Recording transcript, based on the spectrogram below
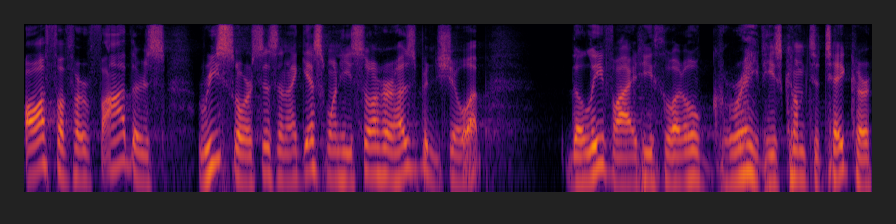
off of her father's resources. And I guess when he saw her husband show up, the Levite, he thought, oh, great, he's come to take her.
